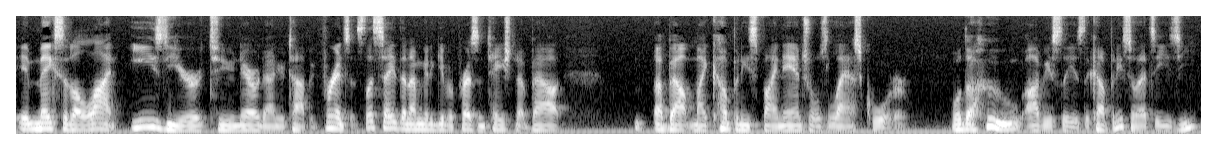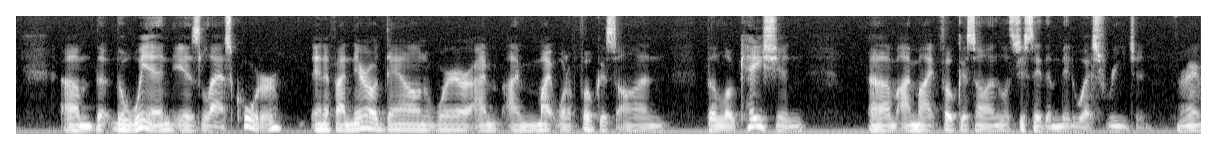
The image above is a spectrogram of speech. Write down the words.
it makes it a lot easier to narrow down your topic. For instance let's say that i'm going to give a presentation about about my company's financials last quarter well, the who obviously is the company, so that's easy. Um, the the when is last quarter, and if I narrow down where I'm, I might want to focus on the location, um, I might focus on let's just say the Midwest region, right?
